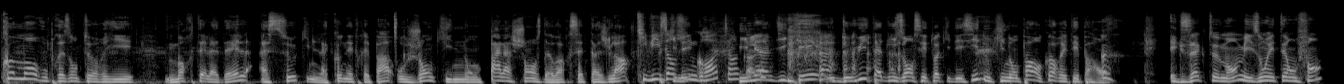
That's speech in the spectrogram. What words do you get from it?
Comment vous présenteriez Mortel Adèle à ceux qui ne la connaîtraient pas, aux gens qui n'ont pas la chance d'avoir cet âge-là? Qui vivent dans une est- grotte. hein, Il est indiqué de 8 à 12 ans, c'est toi qui décides, ou qui n'ont pas encore été parents? Exactement, mais ils ont été enfants.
